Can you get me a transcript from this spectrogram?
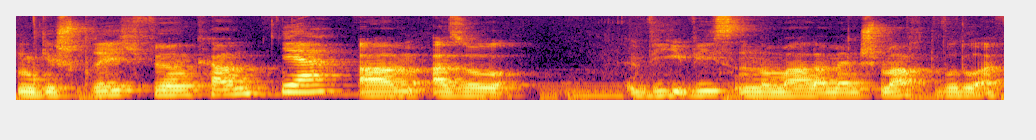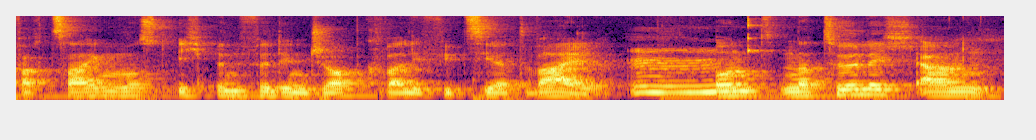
ein Gespräch führen kann. Ja. Ähm, also wie, wie es ein normaler Mensch macht, wo du einfach zeigen musst, ich bin für den Job qualifiziert, weil. Mhm. Und natürlich ähm,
